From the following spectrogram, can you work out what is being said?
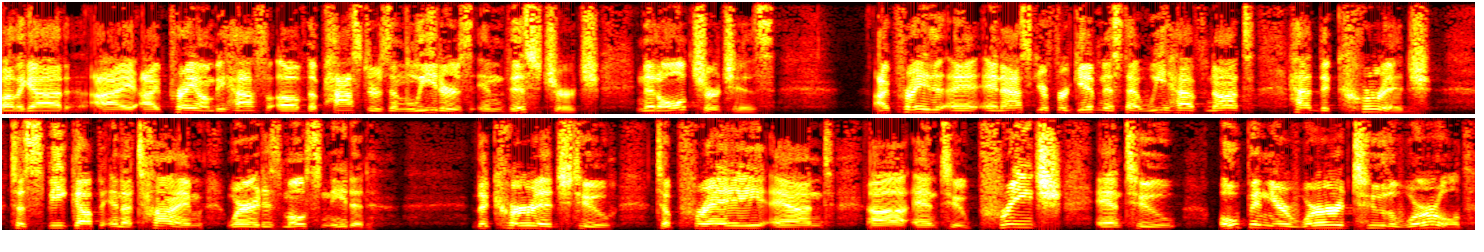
Father God, I, I pray on behalf of the pastors and leaders in this church and at all churches. I pray and ask your forgiveness that we have not had the courage to speak up in a time where it is most needed. The courage to, to pray and, uh, and to preach and to open your word to the world.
